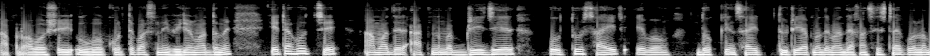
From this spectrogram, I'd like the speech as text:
আপনারা অবশ্যই উপভোগ করতে পারছেন এই ভিডিওর মাধ্যমে। এটা হচ্ছে আমাদের আট নম্বর ব্রিজের উত্তর সাইড এবং দক্ষিণ সাইড দুটি আপনাদের মানে দেখার চেষ্টা করলাম।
